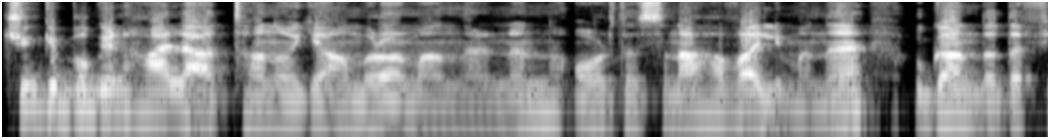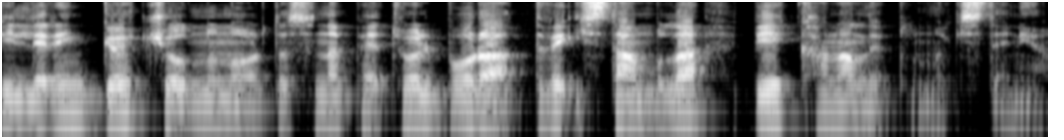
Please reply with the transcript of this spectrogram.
Çünkü bugün hala Tano yağmur ormanlarının ortasına havalimanı, Uganda'da fillerin göç yolunun ortasına petrol boru attı ve İstanbul'a bir kanal yapılmak isteniyor.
